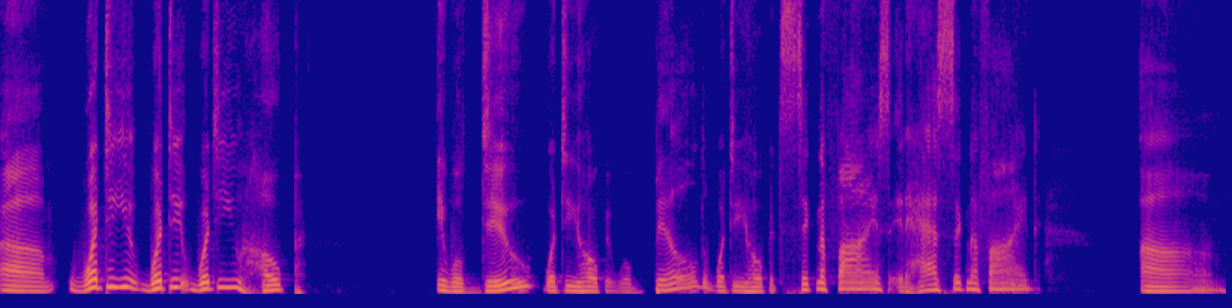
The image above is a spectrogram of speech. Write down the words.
um, what do you what do what do you hope it will do? What do you hope it will build? What do you hope it signifies? It has signified. Um,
